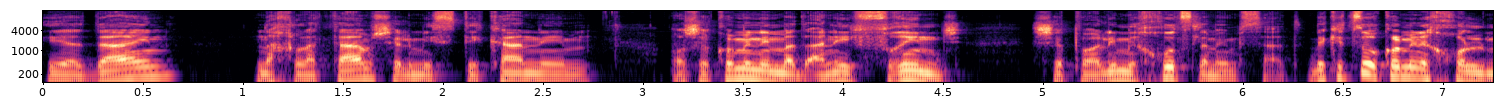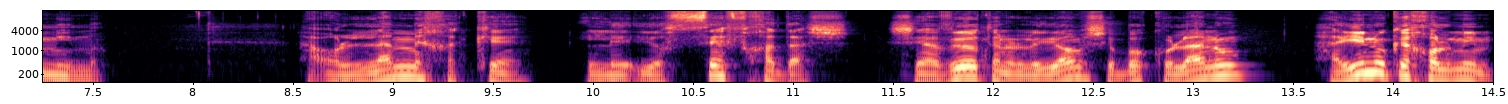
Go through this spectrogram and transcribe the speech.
היא עדיין נחלתם של מיסטיקנים או של כל מיני מדעני פרינג' שפועלים מחוץ לממסד. בקיצור, כל מיני חולמים. העולם מחכה ליוסף חדש, שיביא אותנו ליום שבו כולנו היינו כחולמים.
